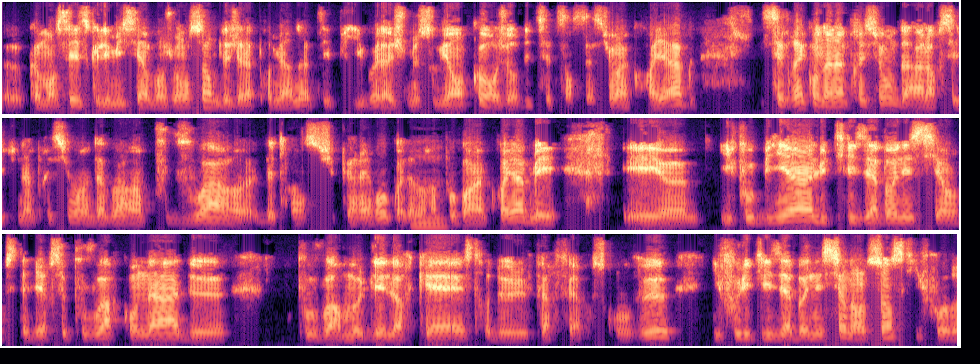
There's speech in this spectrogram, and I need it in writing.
euh, commencer, est-ce que les musiciens vont jouer ensemble? Déjà la première note. Et puis voilà, je me souviens encore aujourd'hui de cette sensation incroyable. C'est vrai qu'on a l'impression, alors c'est une impression hein, d'avoir un pouvoir, euh, d'être un super héros, quoi, d'avoir un hmm. pouvoir incroyable. Et, et il faut bien l'utiliser à bon escient, c'est-à-dire ce pouvoir qu'on a de pouvoir modeler l'orchestre, de faire faire ce qu'on veut. Il faut l'utiliser à bon escient dans le sens qu'il faut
